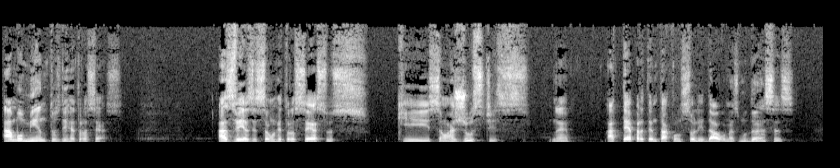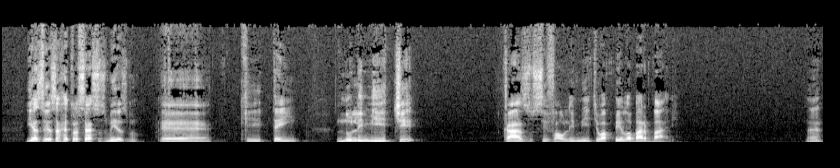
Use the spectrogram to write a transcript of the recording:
Há momentos de retrocesso. Às vezes são retrocessos que são ajustes, né, até para tentar consolidar algumas mudanças, e às vezes há retrocessos mesmo, é, que tem no limite, caso se vá ao limite, o apelo à barbárie. Né?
